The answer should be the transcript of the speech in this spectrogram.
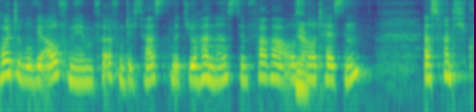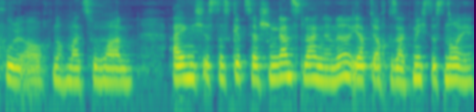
heute, wo wir aufnehmen, veröffentlicht hast mit Johannes, dem Pfarrer aus ja. Nordhessen. Das fand ich cool auch nochmal zu hören. Eigentlich ist das gibt es ja schon ganz lange, ne? Ihr habt ja auch gesagt, nichts ist neu.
